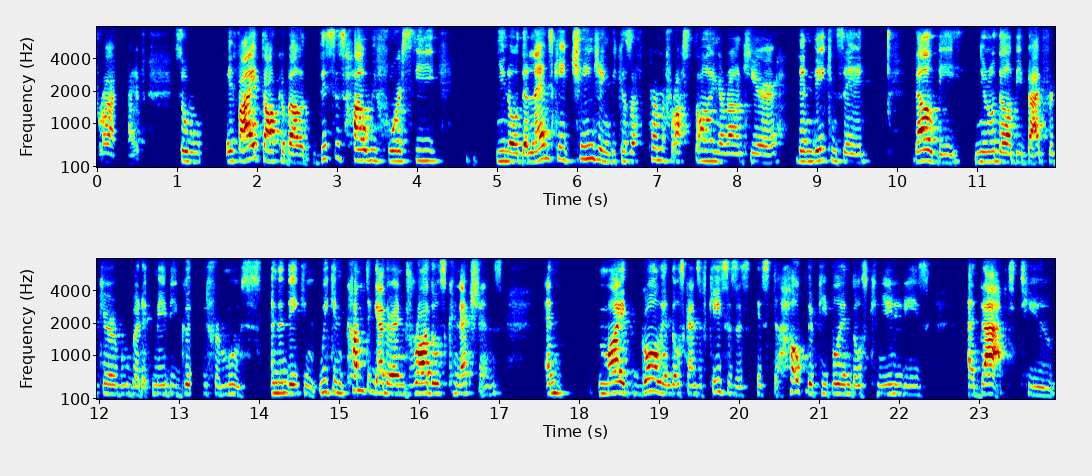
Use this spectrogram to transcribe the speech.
thrive. So if I talk about this is how we foresee you know, the landscape changing because of permafrost thawing around here, then they can say, that'll be, you know, that'll be bad for caribou, but it may be good for moose. And then they can, we can come together and draw those connections. And my goal in those kinds of cases is, is to help the people in those communities adapt to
